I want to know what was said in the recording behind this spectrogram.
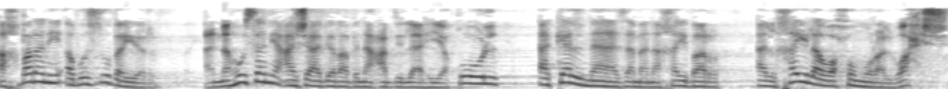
أخبرني أبو الزبير أنه سمع جابر بن عبد الله يقول أكلنا زمن خيبر الخيل وحمر الوحش.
